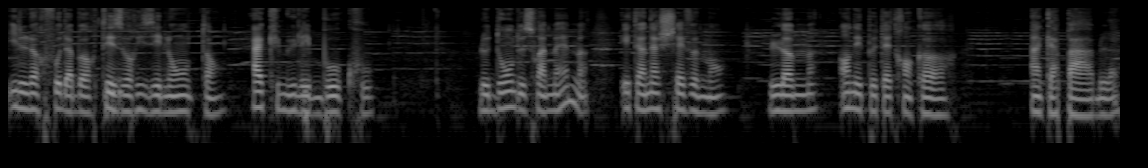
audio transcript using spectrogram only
Il leur faut d'abord thésauriser longtemps, accumuler beaucoup. Le don de soi-même est un achèvement, l'homme en est peut-être encore incapable.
